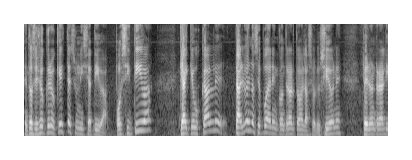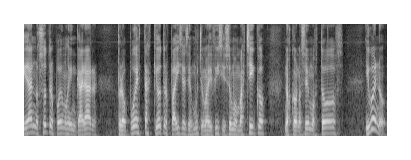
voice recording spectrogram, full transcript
Entonces yo creo que esta es una iniciativa positiva que hay que buscarle. Tal vez no se puedan encontrar todas las soluciones, pero en realidad nosotros podemos encarar propuestas que otros países es mucho más difícil. Somos más chicos, nos conocemos todos. Y bueno,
